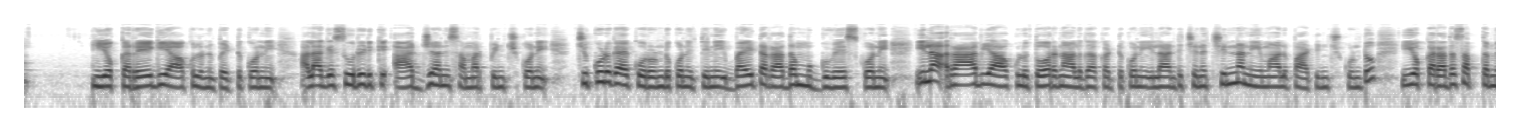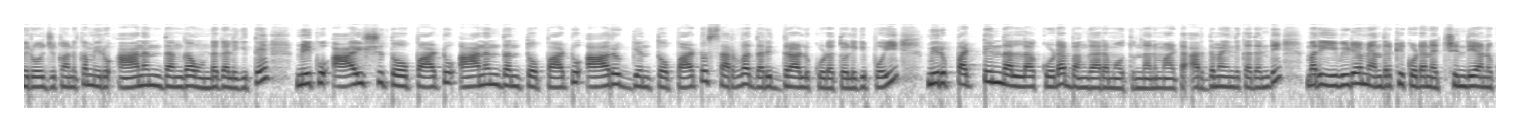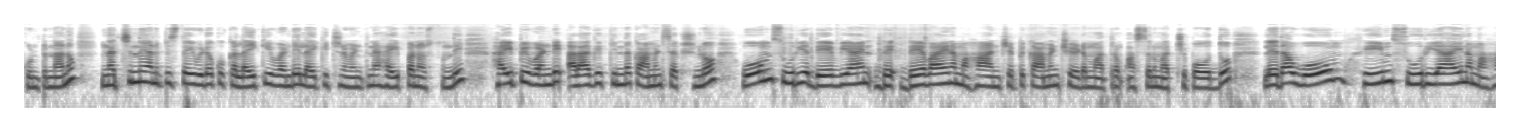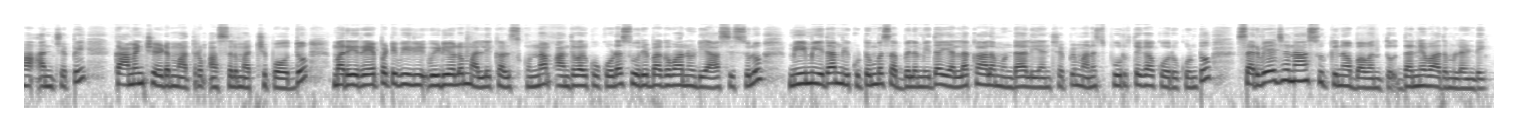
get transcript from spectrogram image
ఈ యొక్క రేగి ఆకులను పెట్టుకొని అలాగే సూర్యుడికి ఆర్జాన్ని సమర్పించుకొని చిక్కుడుగాయ కూర వండుకొని తిని బయట రథం ముగ్గు వేసుకొని ఇలా రావి ఆకులు తోరణాలుగా కట్టుకొని ఇలాంటి చిన్న చిన్న నియమాలు పాటించుకుంటూ ఈ యొక్క రథసప్తమి రోజు కనుక మీరు ఆనందంగా ఉండగలిగితే మీకు ఆయుష్తో పాటు ఆనందంతో పాటు ఆరోగ్యంతో పాటు సర్వ దరిద్రాలు కూడా తొలగిపోయి మీరు పట్టిందల్లా కూడా బంగారం అవుతుందన్నమాట. అర్థమైంది కదండి? మరి ఈ వీడియో మీ అందరికీ కూడా నచ్చింది అనుకుంటున్నాను. నచ్చింది నచ్చింది అనిపిస్తే ఈ వీడియోకి ఒక లైక్ ఇవ్వండి. లైక్ ఇచ్చిన వెంటనే హైప్ అని వస్తుంది. హైప్ ఇవ్వండి. అలాగే కింద కామెంట్ సెక్షన్లో ఓం సూర్య దేవ్యాయన్ దే దేవాయన మహా అని చెప్పి కామెంట్ చేయడం మాత్రం అస్సలు మర్చిపోవద్దు. లేదా ఓం హ్రీం సూర్యాయన మహా అని చెప్పి కామెంట్ చేయడం మాత్రం అస్సలు మర్చిపోవద్దు. మరి రేపటి వీడియోలో మళ్ళీ కలుసుకుందాం. అంతవరకు కూడా సూర్యభగవానుడి ఆశీస్సులు మీ మీద మీ కుటుంబ సభ్యుల మీద ఎల్లకాలం ఉండాలి అని చెప్పి మనస్ఫూర్తిగా కోరుకుంటూ సర్వేజన సుఖినో భవంతు. ధన్యవాదములండి.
